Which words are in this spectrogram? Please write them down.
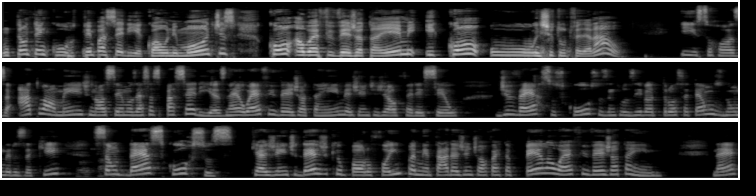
Então tem curso, tem parceria com a Unimontes, com a UFVJM e com o Instituto Federal? Isso, Rosa. Atualmente nós temos essas parcerias, né? O FVJM, a gente já ofereceu diversos cursos, inclusive eu trouxe até uns números aqui. São 10 cursos que a gente, desde que o polo foi implementado, a gente oferta pela UFVJM, né?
